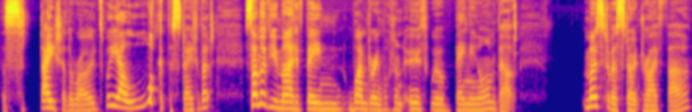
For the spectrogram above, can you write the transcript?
the state of the roads, we all look at the state of it. Some of you might have been wondering what on earth we were banging on about. Most of us don't drive far.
